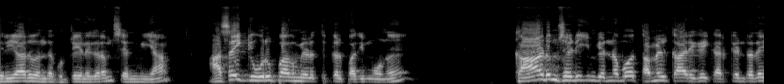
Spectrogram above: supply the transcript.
தெரியாது வந்த குற்றியலுகரம் சென்மியா. அசைக்கு உருப்பாகும் எழுத்துக்கள் பதிமூணு. காடும் செடியும் என்னவோ தமிழ் காரிகை கற்கின்றதே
